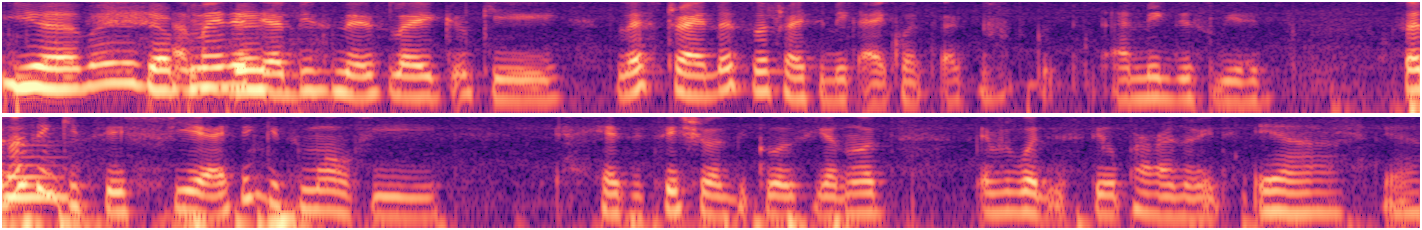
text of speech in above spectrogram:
yeah, minded their I minded their business. Like okay, let's try, let's not try to make eye contact and make this weird. So I don't think Mm. it's a fear. I think it's more of a hesitation because you're not. Everybody's still paranoid. Yeah, yeah.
